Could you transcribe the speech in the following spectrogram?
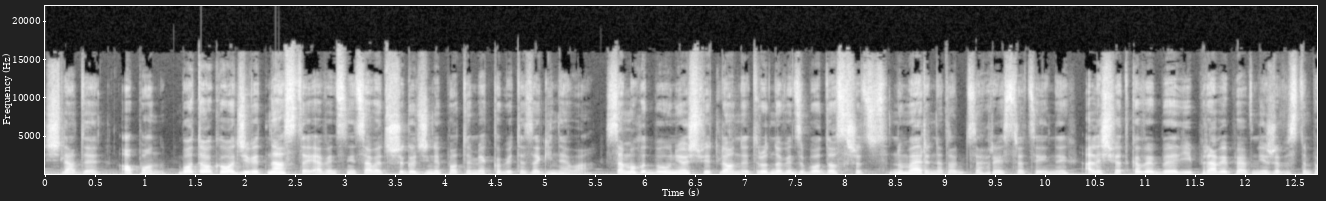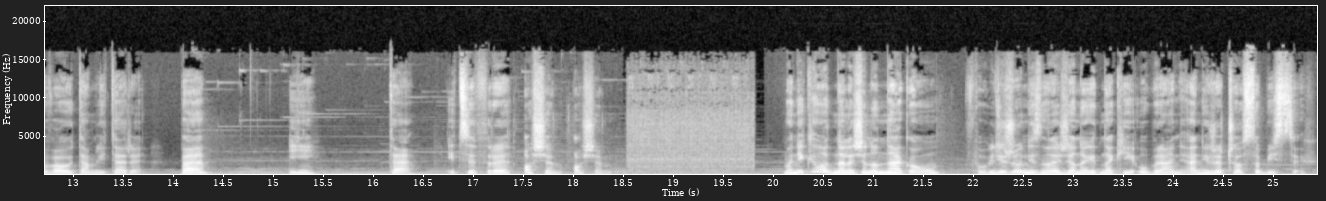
ślady opon. Było to około 19, a więc niecałe 3 godziny po tym, jak kobieta zaginęła. Samochód był nieoświetlony, trudno więc było dostrzec numery na tablicach rejestracyjnych, ale świadkowie byli prawie pewni, że występowały tam litery P, I, T i cyfry 88. Monikę odnaleziono nagą, pobliżu nie znaleziono jednak jej ubrań ani rzeczy osobistych.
